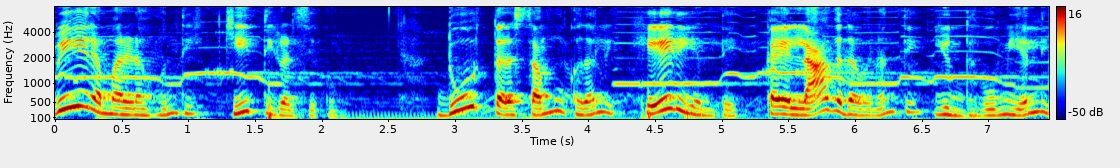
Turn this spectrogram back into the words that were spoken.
ವೀರ ಮರಣ ಹೊಂದಿ ಕೀರ್ತಿ ಗಳಿಸಿಕೊ ದೂರ್ತರ ಸಮ್ಮುಖದಲ್ಲಿ ಹೇಳಿಯಂತೆ ಕೈಲಾಗದವನಂತೆ ಯುದ್ಧಭೂಮಿಯಲ್ಲಿ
